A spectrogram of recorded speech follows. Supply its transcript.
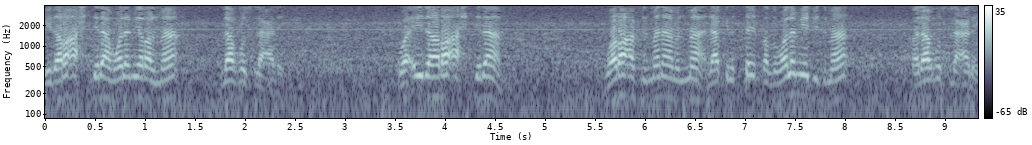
إذا رأى احتلام ولم يرى الماء لا غسل عليه. وإذا رأى احتلام ورأى في المنام الماء لكن استيقظ ولم يجد ماء فلا غسل عليه.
